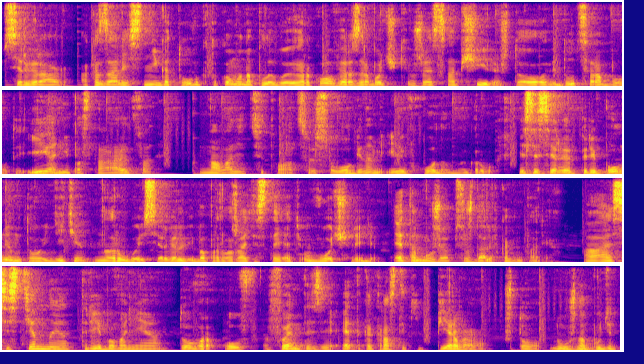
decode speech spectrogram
Сервера оказались не готовы к такому наплыву игроков, и разработчики уже сообщили, что ведутся работы, и они постараются наладить ситуацию с логином или входом в игру. Если сервер переполнен, то идите на другой сервер, либо продолжайте стоять в очереди. Это мы уже обсуждали в комментариях. А, системные требования Tower of Fantasy. Это как раз таки первое, что нужно будет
